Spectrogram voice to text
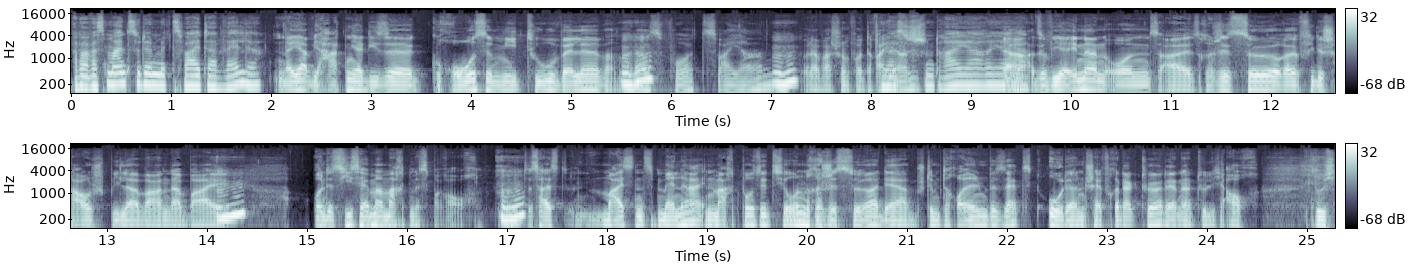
Aber was meinst du denn mit zweiter Welle? Naja, wir hatten ja diese große MeToo-Welle, wann war das? Vor zwei Jahren? Oder war schon vor drei Das Jahren? ist schon drei Jahre her. Ja, also wir erinnern uns als Regisseure, viele Schauspieler waren dabei. Und es hieß ja immer Machtmissbrauch. Das heißt, meistens Männer in Machtpositionen, Regisseur, der bestimmte Rollen besetzt oder ein Chefredakteur, der natürlich auch durch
